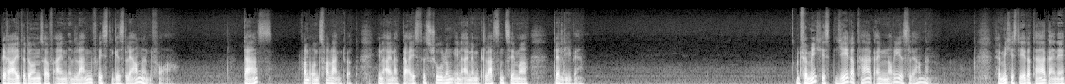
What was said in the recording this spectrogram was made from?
bereitet uns auf ein langfristiges Lernen vor, das von uns verlangt wird, in einer Geistesschulung, in einem Klassenzimmer der Liebe. Und für mich ist jeder Tag ein neues Lernen. Für mich ist jeder Tag eine,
